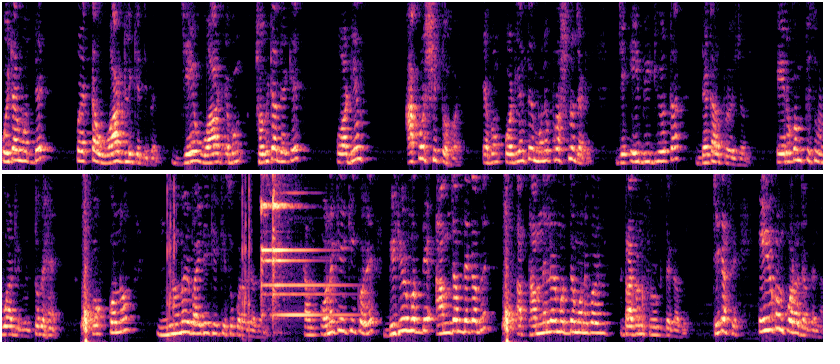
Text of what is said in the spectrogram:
ওইটার মধ্যে কয়েকটা ওয়ার্ড লিখে দিবেন। যে ওয়ার্ড এবং ছবিটা দেখে অডিয়েন্স আকর্ষিত হয় এবং অডিয়েন্সের মনে প্রশ্ন জাগে যে এই ভিডিওটা দেখার প্রয়োজন। এরকম কিছু ওয়ার্ড লিখবেন। তবে হ্যাঁ কখনো নিয়মের বাইরে গিয়ে কিছু করা যাবে না। কারণ অনেকেই কি করে, ভিডিওর মধ্যে আমজাম দেখাবে আর থামনেলের মধ্যে মনে করেন ড্রাগন ফ্রুট দেখাবে। ঠিক আছে? এইরকম করা যাবে না।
